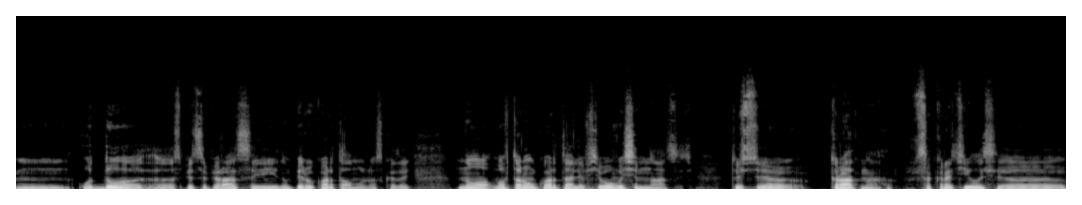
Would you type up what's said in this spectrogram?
от до э, спецоперации и ну первый квартал можно сказать но во втором квартале всего 18 то есть э, кратно сократилось э,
